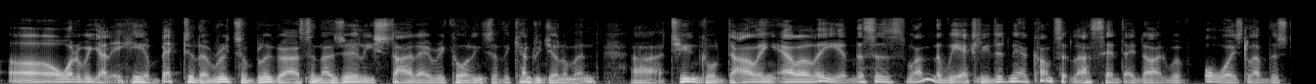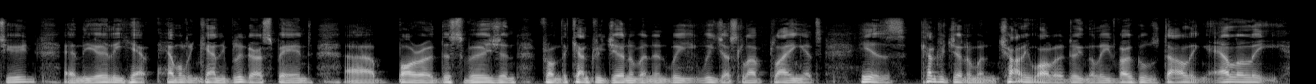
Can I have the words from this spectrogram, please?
Oh, what are we going to hear? Back to the roots of bluegrass and those early Starday recordings of the Country Gentlemen. Uh, a tune called Darling Alalee. And this is one that we actually did in our concert last Saturday night. We've always loved this tune. And the early ha- Hamilton County Bluegrass Band uh, borrowed this version from the Country Gentlemen. And we, we just love playing it. Here's Country Gentleman Charlie Waller doing the lead vocals, Darling Alalee.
